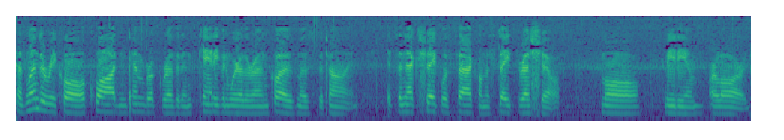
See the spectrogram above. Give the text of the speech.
As Linda recalled, Quad and Pembroke residents can't even wear their own clothes most of the time. It's the next shapeless sack on the state dress shelf, small, medium, or large.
